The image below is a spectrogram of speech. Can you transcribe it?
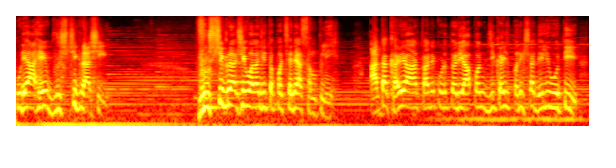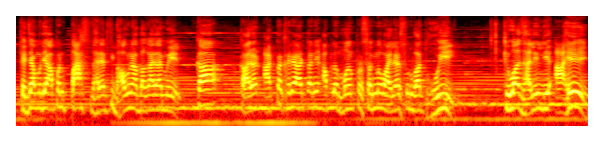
पुढे आहे वृश्चिक राशी. वृश्चिक राशीवाल्यांची तपश्चर्या संपली. आता खऱ्या अर्थाने कुठेतरी आपण जी काही परीक्षा दिली होती त्याच्यामध्ये आपण पास झाल्याची भावना बघायला मिळेल. का? कारण आता खऱ्या अर्थाने आपलं मन प्रसन्न व्हायला सुरुवात होईल. किंवा झालेली आहे.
